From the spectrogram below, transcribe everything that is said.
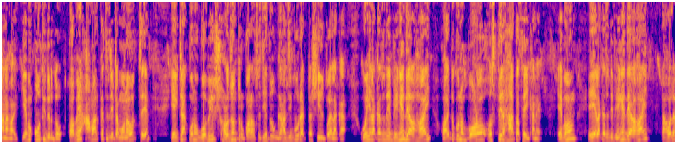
আনা হয় এবং অতি দ্রুত। তবে আমার কাছে যেটা মনে হচ্ছে এইটা কোনো গভীর ষড়যন্ত্র করা হচ্ছে। যেহেতু গাজীপুর একটা শিল্প এলাকা, ওই এলাকা যদি ভেঙে দেওয়া হয়, হয়তো কোনো বড় হস্তির হাত আছে এখানে। এবং এই এলাকা যদি ভেঙে দেওয়া হয়, তাহলে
